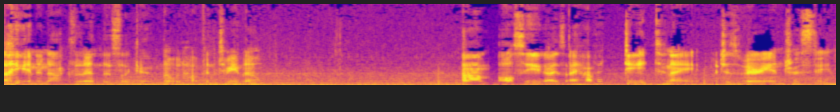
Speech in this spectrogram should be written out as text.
I get in an accident the second that would happen to me though. Um, also you guys, I have a date tonight, which is very interesting.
